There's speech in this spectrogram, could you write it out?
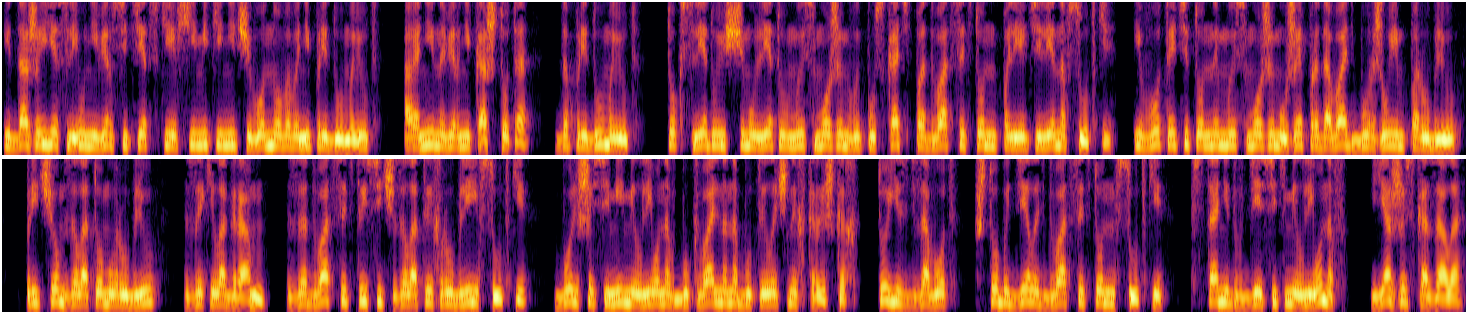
и даже если университетские химики ничего нового не придумают, а они наверняка что-то, да придумают, то к следующему лету мы сможем выпускать по 20 тонн полиэтилена в сутки. И вот эти тонны мы сможем уже продавать буржуям по рублю, причем золотому рублю, за килограмм, за 20 тысяч золотых рублей в сутки, больше 7 миллионов буквально на бутылочных крышках. То есть завод, чтобы делать 20 тонн в сутки, встанет в 10 миллионов, я же сказала,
